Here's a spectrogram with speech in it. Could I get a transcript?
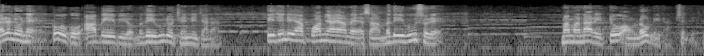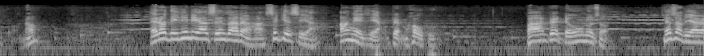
အဲ့ဒါလို့နဲ့ကိုယ့်ကိုယ်အားပေးပြီးတော့မသေးဘူးလို့ထင်နေကြတာတေခြင်းတရားပွားများရမယ်အစားမသေးဘူးဆိုတဲ့မာမနာတွေတိုးအောင်လုပ်နေတာဖြစ်နေတယ်ပေါ့နော်အဲ့တော့တေခြင်းတရားစဉ်းစားတာဟာစိတ်ပြည့်စရာအားငယ်စရာအတွက်မဟုတ်ဘူးဘာအတွက်တုံးလို့ဆိုမြတ်စွာဘုရားက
